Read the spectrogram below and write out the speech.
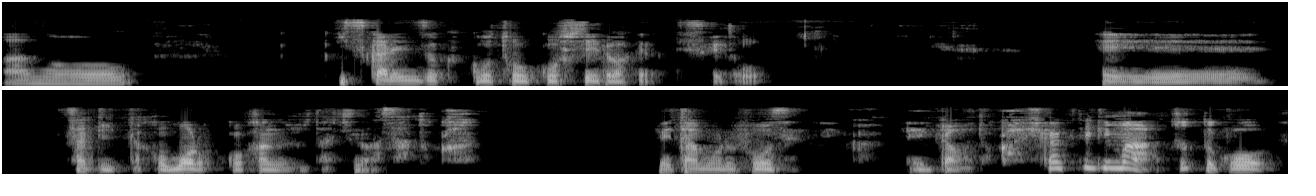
あの、5日連続こう投稿しているわけなんですけど、えー、さっき言ったこうモロッコ彼女たちの朝とか、メタモルフォーゼの映画とか、比較的まあ、ちょっとこう、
